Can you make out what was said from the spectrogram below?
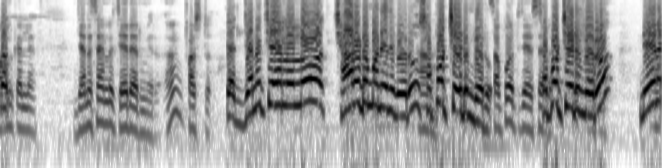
పవన్ కళ్యాణ్? జనసేనలో చేరారు మీరు ఫస్ట్. జనసేనలో చేరడం అనేది వేరు సపోర్ట్ చేయడం వేరు. సపోర్ట్ చేశారు. సపోర్ట్ చేయడం వేరు. నేను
